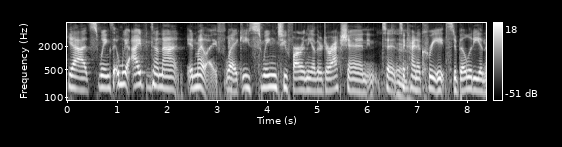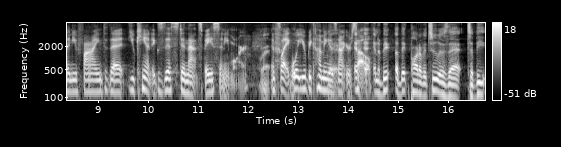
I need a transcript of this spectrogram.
Yeah, it swings. And we I've done that in my life. Like you swing too far in the other direction to to kind of create stability and then you find that you can't exist in that space anymore. Right. It's like what you're becoming is not and, yourself. and a big a big part of it too is that to be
